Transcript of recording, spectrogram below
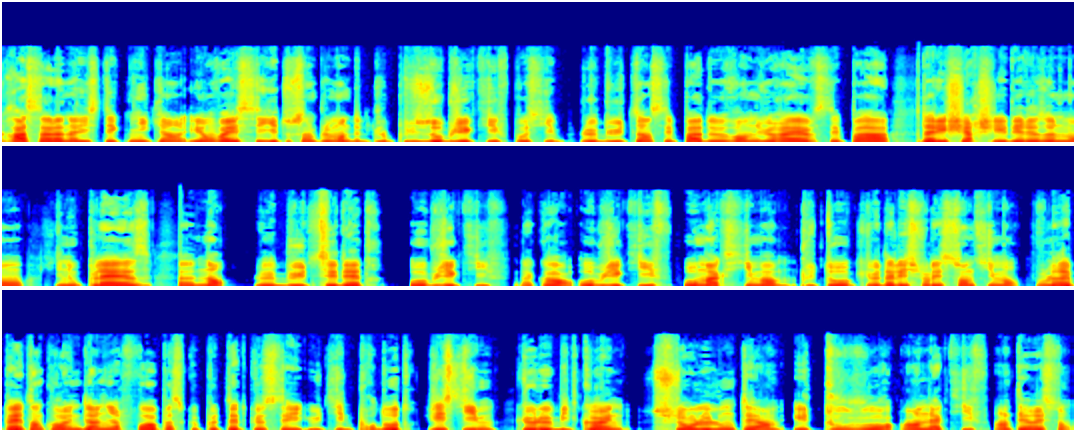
grâce à l'analyse technique. Hein, et on va essayer tout simplement d'être le plus objectif possible. Le but, hein, c'est pas de vendre du rêve, c'est pas d'aller chercher des raisonnements qui nous plaisent. Euh, non, le but, c'est d'être objectif, d'accord? Objectif au maximum, plutôt que d'aller sur les sentiments. Je vous le répète encore une dernière fois parce que peut-être que c'est utile pour d'autres. J'estime que le Bitcoin sur le long terme est toujours un actif intéressant.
